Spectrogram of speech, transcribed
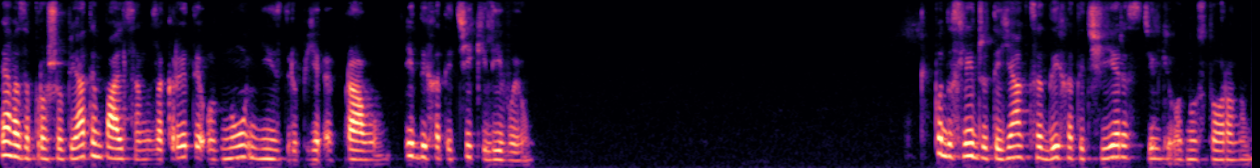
Я вас запрошую п'ятим пальцем закрити одну ніздрю праву і дихати тільки лівою. Подосліджуйте, як це дихати через тільки одну сторону.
